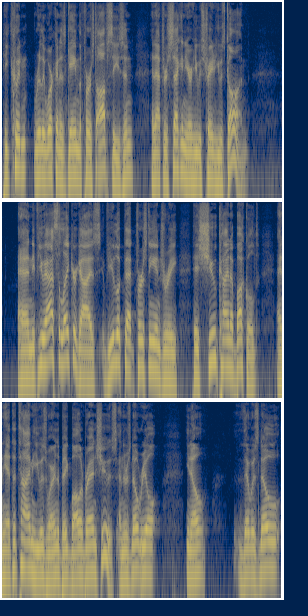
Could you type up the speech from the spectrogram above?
he couldn't really work on his game the first offseason. And after his second year, he was traded, he was gone. And if you ask the Laker guys, if you looked at first knee injury, his shoe kind of buckled. And at the time, he was wearing the big baller brand shoes. And there's no real, you know, there was no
